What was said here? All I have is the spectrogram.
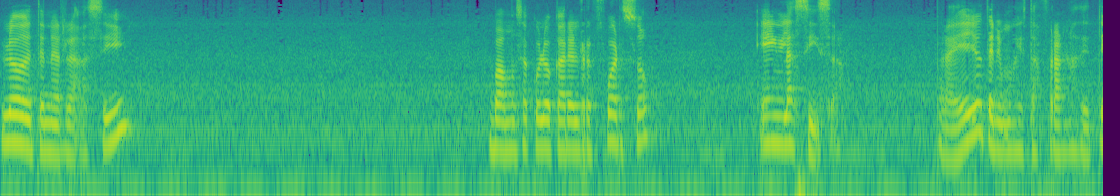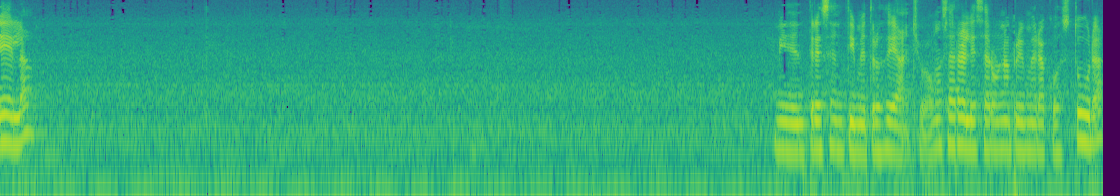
Luego de tenerla así vamos a colocar el refuerzo en la sisa. Para ello tenemos estas franjas de tela. Miden 3 centímetros de ancho. Vamos a realizar una primera costura.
